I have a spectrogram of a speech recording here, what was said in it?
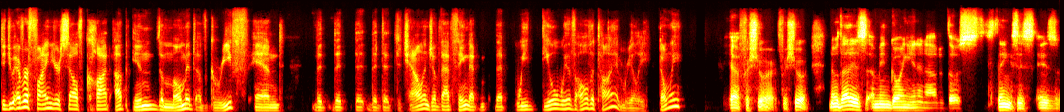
Did you ever find yourself caught up in the moment of grief and the the the the, the challenge of that thing that that we deal with all the time? Really, don't we? yeah for sure for sure no that is i mean going in and out of those things is is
